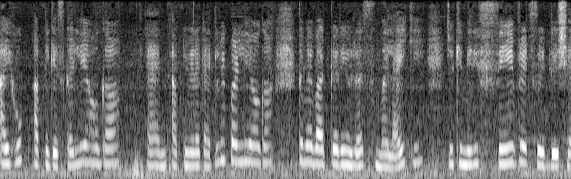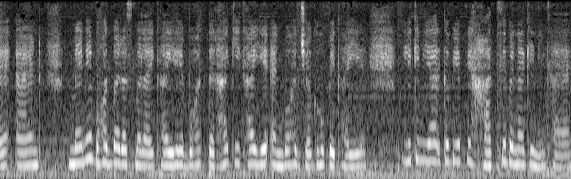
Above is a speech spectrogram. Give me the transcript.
आई होप आपने गेस कर लिया होगा एंड आपने मेरा टाइटल भी पढ़ लिया होगा। तो मैं बात कर रही हूँ रस मलाई की, जो कि मेरी फेवरेट स्वीट डिश है एंड मैंने बहुत बार रस मलाई खाई है, बहुत तरह की खाई है एंड बहुत जगहों पे खाई है। लेकिन यार, कभी अपने हाथ से बना के नहीं खाया है।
